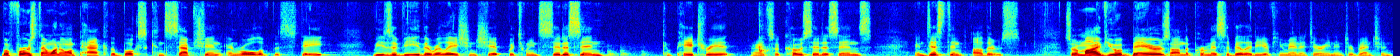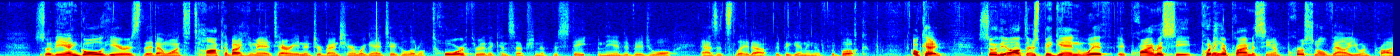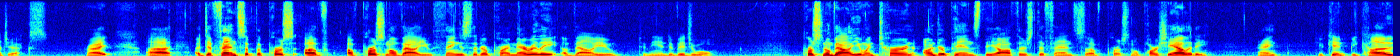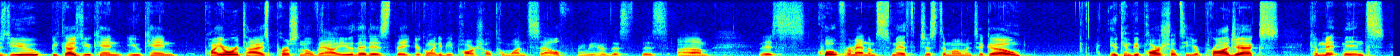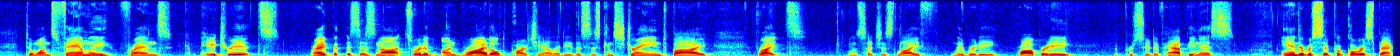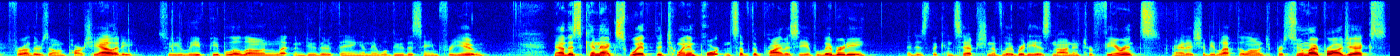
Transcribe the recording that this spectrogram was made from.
But first I want to unpack the book's conception and role of the state vis-a-vis the relationship between citizen, compatriot, right, so co-citizens, and distant others. So in my view, it bears on the permissibility of humanitarian intervention. So the end goal here is that I want to talk about humanitarian intervention, and we're going to take a little tour through the conception of the state and the individual as it's laid out at the beginning of the book. Okay, so the authors begin with a primacy, putting a primacy on personal value and projects, right? Uh, a defense of, the pers- of, of personal value, things that are primarily of value to the individual. Personal value, in turn, underpins the author's defense of personal partiality, right? You can, because you, because you can, you can prioritize personal value, that is, that you're going to be partial to oneself. Right? We heard this, this, um, this quote from Adam Smith just a moment ago. You can be partial to your projects, commitments, to one's family, friends, compatriots, right? But this is not sort of unbridled partiality. This is constrained by rights, you know, such as life, liberty, property, the pursuit of happiness, and a reciprocal respect for others' own partiality. So you leave people alone, let them do their thing, and they will do the same for you. Now, this connects with the twin importance of the primacy of liberty. That is the conception of liberty as non interference. Right? I should be left alone to pursue my projects,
